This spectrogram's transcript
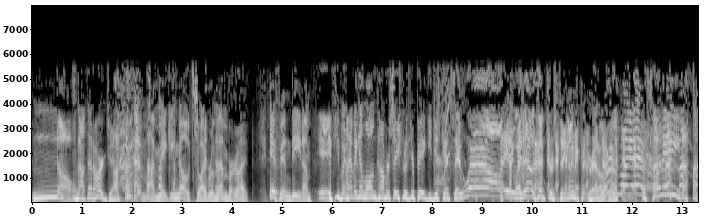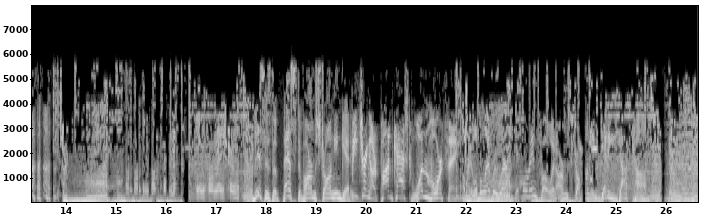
no. it's not that hard, Jack. I'm, I'm making notes so I remember. Right. If indeed I'm. if you've been having a long conversation with your pig, you just can't say, "Well, anyway, that was interesting. I'm going to cut your head off." Where's now." my ex, honey? This is the best of Armstrong and Getty. Featuring our podcast, One More Thing. Available everywhere. Get more info at ArmstrongandGetty.com.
